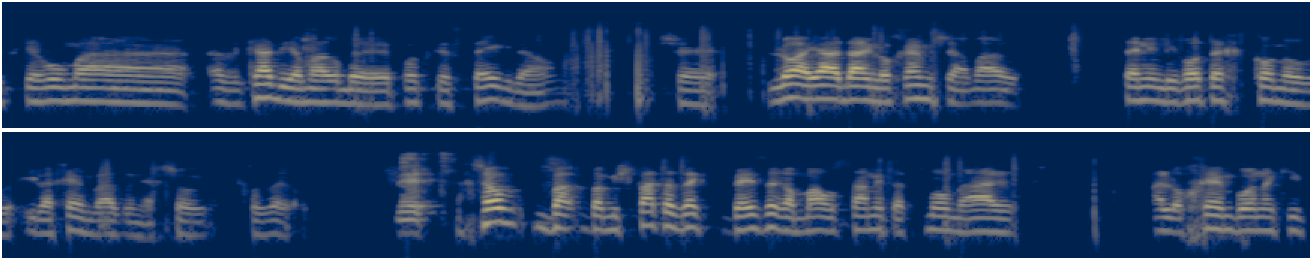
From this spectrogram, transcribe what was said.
תזכרו מה ארכדי אמר בפודקאסט טייקדאון, שלא היה עדיין לוחם שאמר, תן לי לראות איך קונור יילחם, ואז אני אחשוב, חוזר. מת. תחשוב במשפט הזה באיזה רמה הוא שם את עצמו מעל הלוחם, בוא נגיד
